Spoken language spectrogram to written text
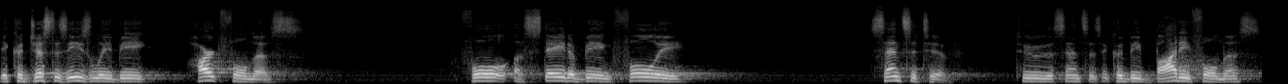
It could just as easily be heartfulness, full, a state of being fully sensitive to the senses. It could be bodyfulness,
